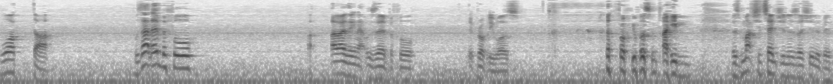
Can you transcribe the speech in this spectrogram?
What the? Was that there before? I don't think that was there before. It probably was. Probably wasn't paying as much attention as I should have been.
